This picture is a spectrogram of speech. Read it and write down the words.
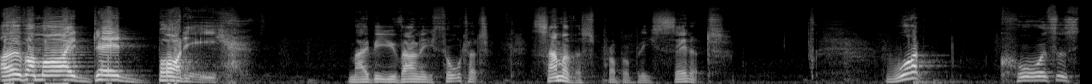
Over my dead body. Maybe you've only thought it. Some of us probably said it. What causes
